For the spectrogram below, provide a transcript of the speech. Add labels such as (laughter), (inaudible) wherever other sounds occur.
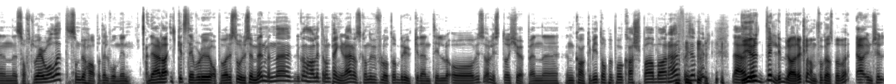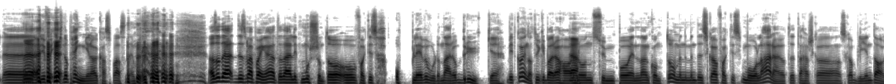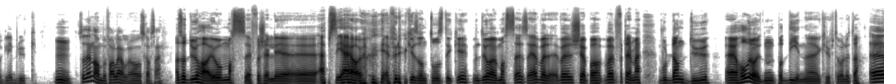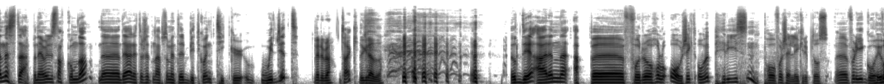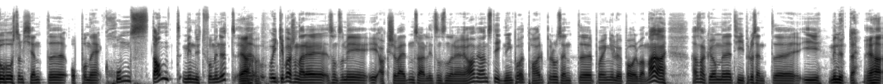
en software wallet som du har på telefonen din. Det er da ikke et sted hvor du oppbevarer store summer, men eh, du kan ha litt penger der, og så kan du få lov til å bruke den til å Hvis du har lyst til å kjøpe en, eh, en kakebit oppe på Kashba bar her, f.eks. (laughs) Du gjør et veldig bra reklame for Kaspa bar. Ja, unnskyld. Eh, (laughs) vi får ikke noe penger av Kaspa. Altså, det, (laughs) altså det, det som er poenget, er at det er litt morsomt å, å faktisk oppleve hvordan det er å bruke bitcoin. At du ikke bare har Ja. noen sum på en eller annen konto, men, men det skal faktisk målet her er jo at dette her skal, skal bli en daglig bruk. Mm. Så den anbefaler jeg alle å skaffe seg. Altså, du har jo masse forskjellige uh, apps. Jeg har jo (laughs) Jeg bruker sånn to stykker, men du har jo masse, så jeg bare, bare kjør på. Bare fortell meg hvordan du eh, holder orden på dine kryptovaluta. Uh, neste appen jeg vil snakke om da, uh, det er rett og slett en app som heter Bitcoin Ticker Widget. Veldig bra. Takk. Du greide det. (laughs) Det er en app eh, for å holde oversikt over prisen på forskjellige kryptos. Eh, for de går jo som kjent eh, opp og ned konstant, minutt for minutt. Ja. Og ikke bare sånn der, sånn som i, i aksjeverden, så er det litt sånn sånn der, Ja, vi har en stigning på et par prosentpoeng i løpet av året. Nei, nei. Her snakker vi om eh, 10 eh, i minuttet. Ja.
